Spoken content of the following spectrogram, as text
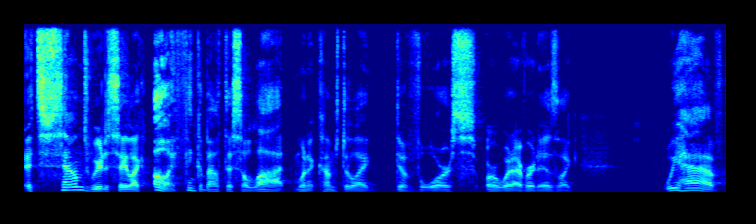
it sounds weird to say like, oh, I think about this a lot when it comes to like divorce or whatever it is. Like we have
